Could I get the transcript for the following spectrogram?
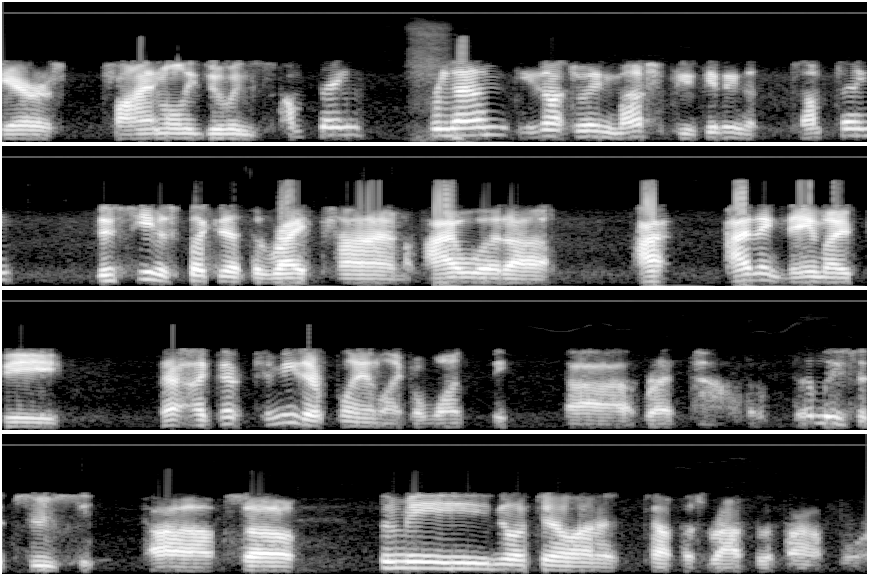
year is finally doing something for them. He's not doing much, but he's giving them something. This team is clicking at the right time. I would, uh, I, I think they might be. They're- Like to me, they're playing like a one seed uh, right now, at least a two seed. Uh, so to me, North Carolina is the toughest route to the Final Four.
